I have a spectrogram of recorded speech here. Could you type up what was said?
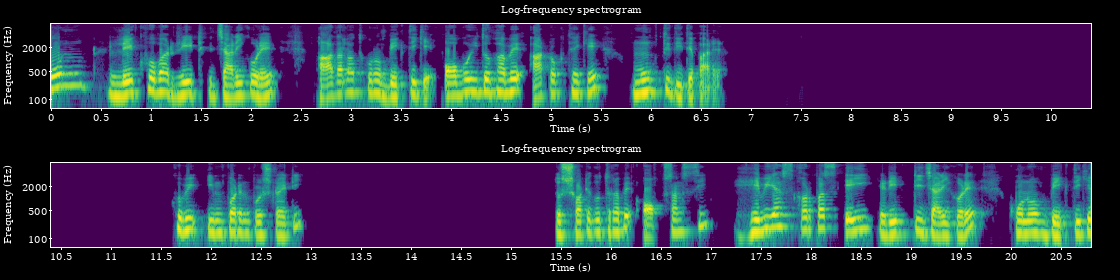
কোন লেখ বা রিট জারি করে আদালত কোনো ব্যক্তিকে অবৈধভাবে আটক থেকে মুক্তি দিতে পারে? খুবই ইম্পর্টেন্ট প্রশ্ন এটি। তো সঠিক উত্তর হবে অপশন সি হেভিয়াস কর্পাস এই রিটটি জারি করে কোনো ব্যক্তিকে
